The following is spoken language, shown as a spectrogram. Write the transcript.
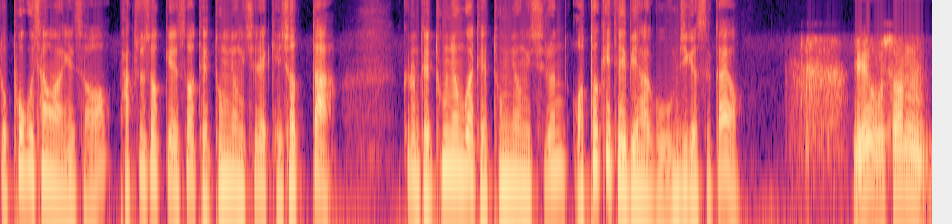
또 폭우 상황에서 박수석께서 대통령실에 계셨다. 그럼 대통령과 대통령실은 어떻게 대비하고 움직였을까요? 예, 우선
